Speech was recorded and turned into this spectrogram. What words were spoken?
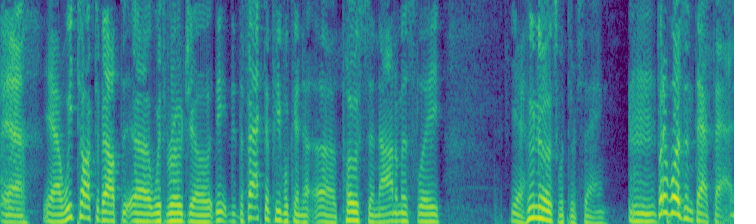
Yeah. Yeah, we talked about the, uh, with Rojo the, the fact that people can uh, post anonymously. Yeah, who knows what they're saying? Mhm. But it wasn't that bad.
